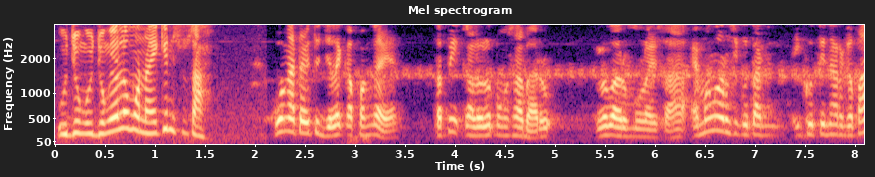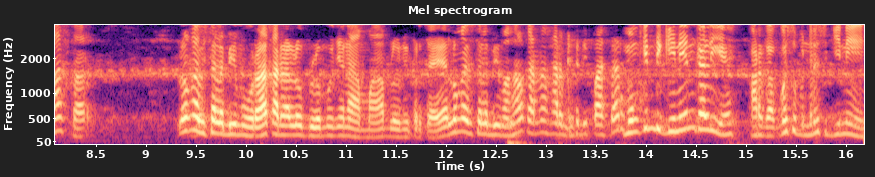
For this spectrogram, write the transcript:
Ujung-ujungnya lo mau naikin susah Gua nggak tahu itu jelek apa enggak ya. Tapi kalau lu pengusaha baru, lu baru mulai usaha, emang lu harus ikutan ikutin harga pasar. Lu nggak bisa lebih murah karena lu belum punya nama, belum dipercaya. Lu nggak bisa lebih mahal karena harga di pasar mungkin diginiin kali ya harga gue sebenarnya segini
